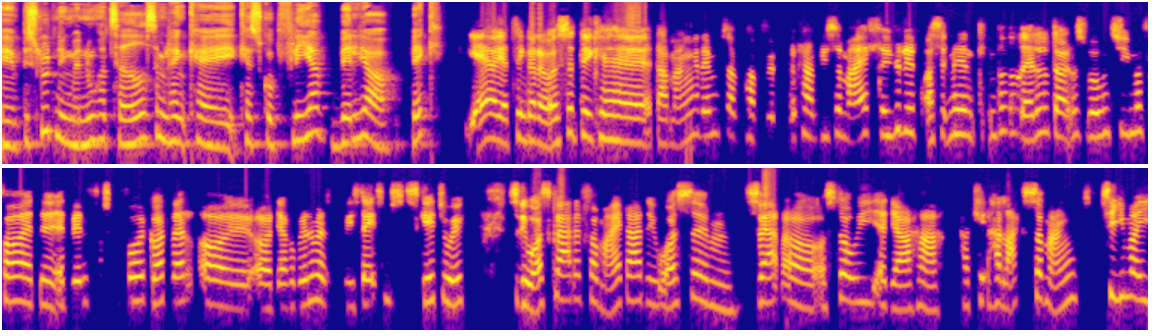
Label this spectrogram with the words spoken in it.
øh, beslutning, man nu har taget, simpelthen kan, kan skubbe flere vælgere væk? Ja, og jeg tænker da også, at det kan have, der er mange af dem, som har ført kamp ligesom mig frivilligt, og simpelthen kæmpet alle døgnets vågne timer for, at, øh, at Venstre skulle få et godt valg, og, øh, og at Jacob Ellemann skulle blive statsminister. Det skete jo ikke. Så det er jo også klart, at for mig, der er det jo også øhm, svært at, at stå i, at jeg har har, har lagt så mange timer i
